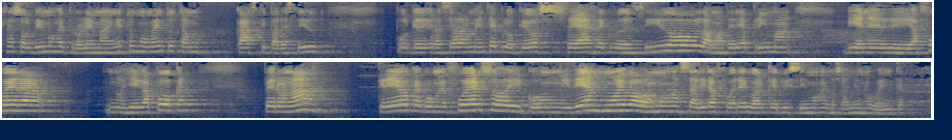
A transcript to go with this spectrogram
resolvimos el problema. En estos momentos estamos casi parecidos porque desgraciadamente el bloqueo se ha recrudecido, la materia prima viene de afuera, nos llega poca, pero nada, creo que con esfuerzo y con ideas nuevas vamos a salir afuera igual que lo hicimos en los años 90.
